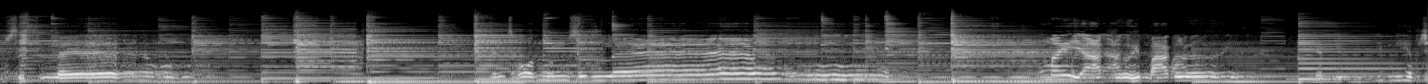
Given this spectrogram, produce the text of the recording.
บสุดแล้วฉันทนสุดแล้ว ไม่อยากเอ่ยปากเลยอยากอยู่เงียบๆเฉ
